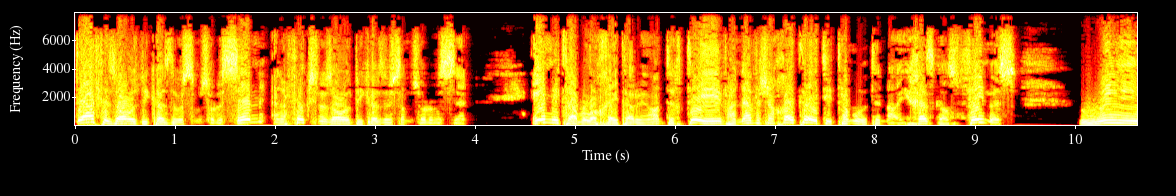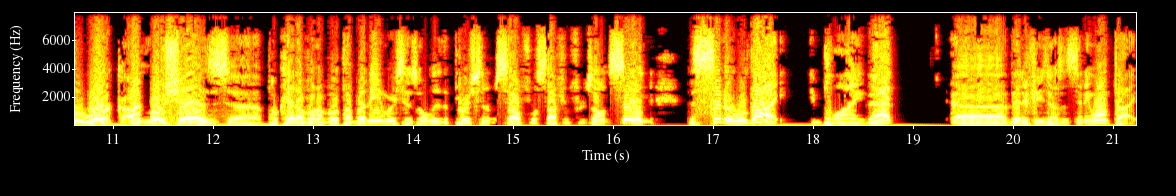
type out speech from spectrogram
Death is always because there was some sort of sin, and affliction is always because there's some sort of a sin. Yechezkel's famous rework on Moshe's Poked Avon Avot Abanim, where he says only the person himself will suffer for his own sin, the sinner will die, implying that uh, that if he doesn't sin, he won't die.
